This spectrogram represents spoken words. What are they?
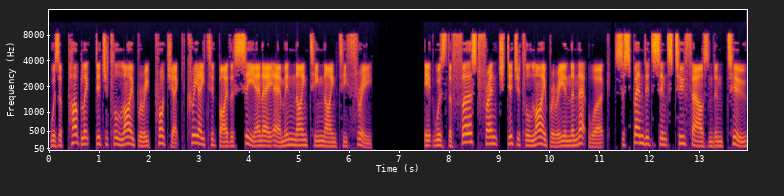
was a public digital library project created by the CNAM in 1993. It was the first French digital library in the network, suspended since 2002.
